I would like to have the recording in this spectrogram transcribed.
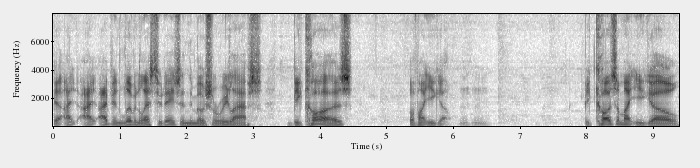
Yeah, I, I I've been living the last two days in the emotional relapse because of my ego. because of my ego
